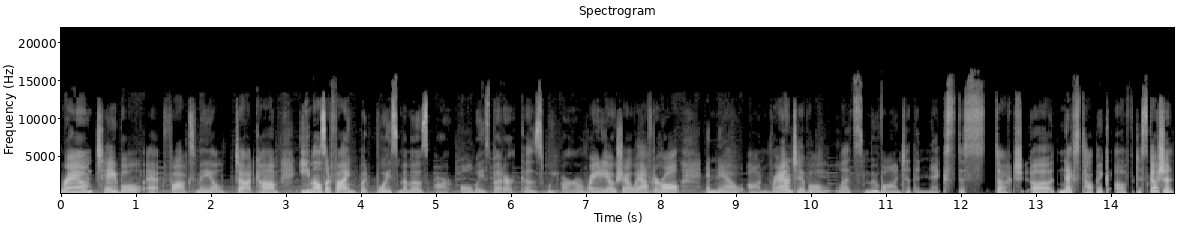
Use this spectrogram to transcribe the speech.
Roundtable at foxmail.com. Emails are fine, but voice memos are always better because we are a radio show after all. And now on Roundtable, let's move on to the next uh, next topic of discussion.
